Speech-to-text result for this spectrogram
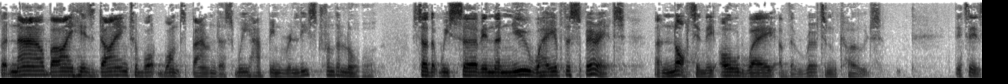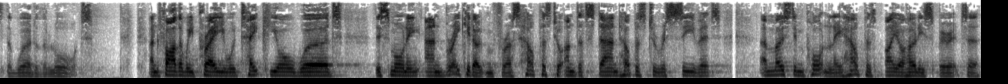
But now by his dying to what once bound us, we have been released from the law so that we serve in the new way of the Spirit and not in the old way of the written code. This is the word of the Lord. And Father, we pray you would take your word this morning and break it open for us. Help us to understand, help us to receive it, and most importantly, help us by your Holy Spirit to,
